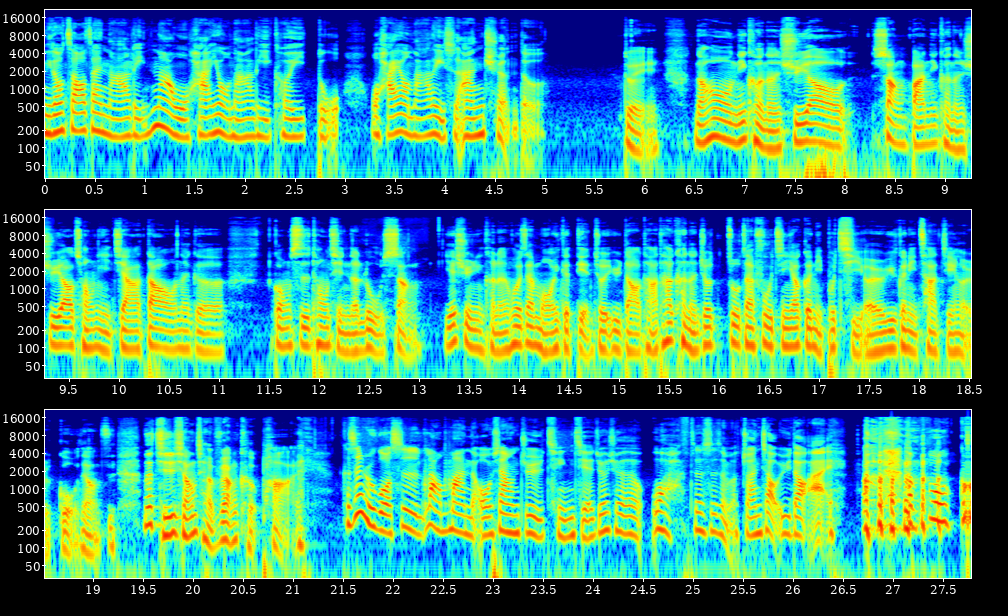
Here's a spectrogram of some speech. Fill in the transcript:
你都知道在哪里，那我还有哪里可以躲？我还有哪里是安全的？对，然后你可能需要上班，你可能需要从你家到那个公司通勤的路上，也许你可能会在某一个点就遇到他，他可能就住在附近，要跟你不期而遇，跟你擦肩而过这样子。那其实想起来非常可怕欸。可是，如果是浪漫的偶像剧情节，就觉得哇，这是什么？转角遇到爱，很复古。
